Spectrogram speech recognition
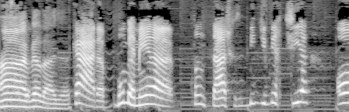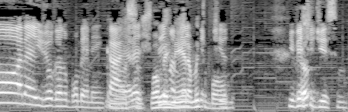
Ah, é verdade. é. Cara, Bomberman era fantástico, me divertia horas jogando Bomberman, cara. Nossa, era Bomberman era muito bom. divertido. Divertidíssimo.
